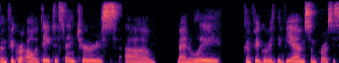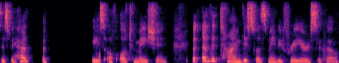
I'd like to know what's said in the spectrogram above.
configure our data centers um, manually, configure the VMs and processes. We had a piece of automation. But at the time, this was maybe three years ago,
